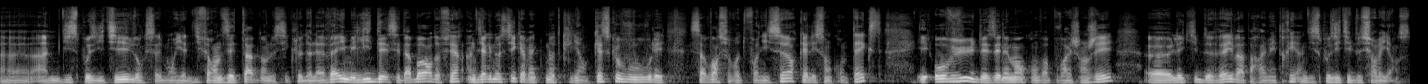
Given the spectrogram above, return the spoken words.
euh, un dispositif. Donc, bon, il y a différentes étapes dans le cycle de la veille, mais l'idée, c'est d'abord de faire un diagnostic avec notre client. Qu'est-ce que vous voulez savoir sur votre fournisseur? Quel est son contexte? Et au vu des éléments qu'on va pouvoir échanger, euh, l'équipe de veille va paramétrer un dispositif de surveillance.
